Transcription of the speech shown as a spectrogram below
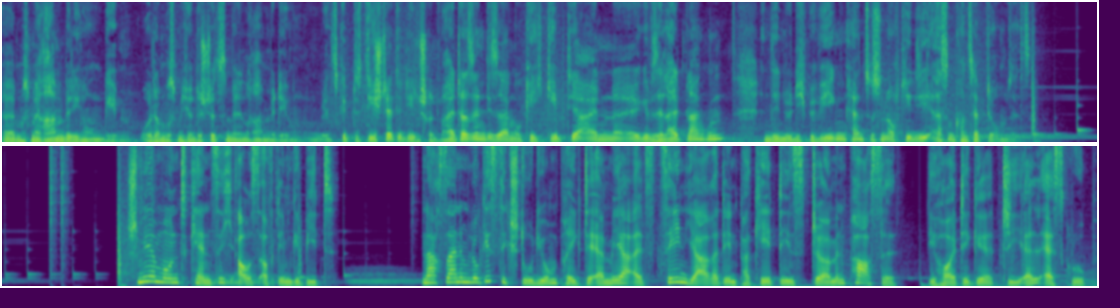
äh, muss mir Rahmenbedingungen geben oder muss mich unterstützen mit den Rahmenbedingungen. Jetzt gibt es die Städte, die einen Schritt weiter sind, die sagen, okay, ich gebe dir eine, äh, gewisse Leitplanken, in denen du dich bewegen kannst. Das sind auch die, die die ersten Konzepte umsetzen. Schmiermund kennt sich aus auf dem Gebiet. Nach seinem Logistikstudium prägte er mehr als zehn Jahre den Paketdienst German Parcel, die heutige GLS Group.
